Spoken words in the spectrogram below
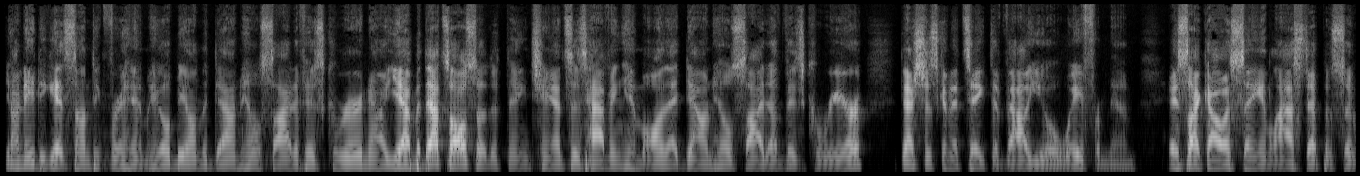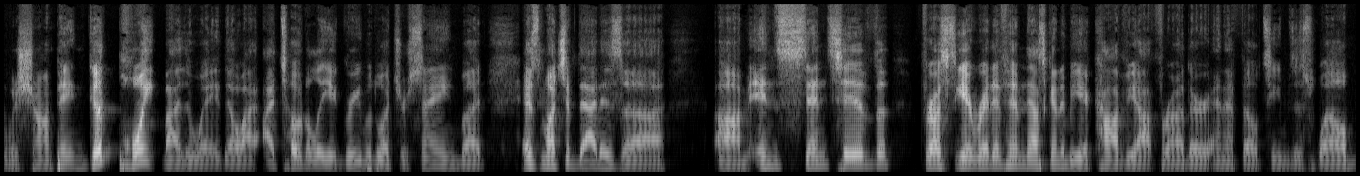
Y'all need to get something for him. He'll be on the downhill side of his career now. Yeah, but that's also the thing. Chance, is having him on that downhill side of his career, that's just going to take the value away from him. It's like I was saying last episode with Sean Payton. Good point, by the way, though. I, I totally agree with what you're saying, but as much of that is a um, incentive for us to get rid of him, that's going to be a caveat for other NFL teams as well.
